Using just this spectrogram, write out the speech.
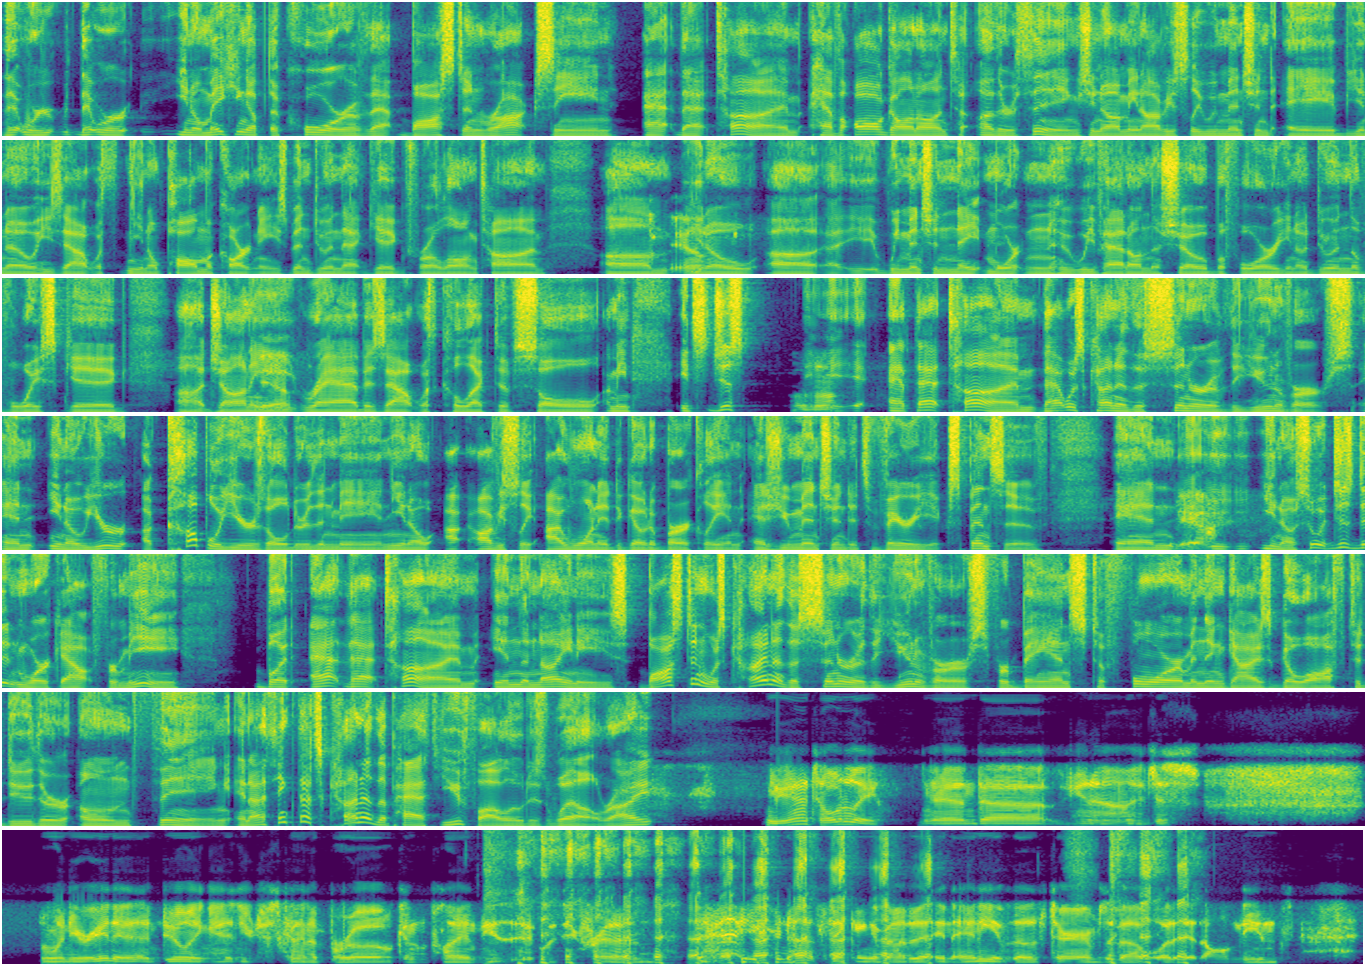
that were that were you know making up the core of that Boston rock scene at that time have all gone on to other things. You know, I mean, obviously we mentioned Abe, you know, he's out with, you know, Paul McCartney. He's been doing that gig for a long time. Um, yeah. You know, uh, we mentioned Nate Morton, who we've had on the show before, you know, doing the voice gig. Uh, Johnny yeah. Rabb is out with Collective Soul. I mean, it's just Mm-hmm. At that time, that was kind of the center of the universe. And, you know, you're a couple years older than me. And, you know, obviously I wanted to go to Berklee. And as you mentioned, it's very expensive. And, yeah. you know, so it just didn't work out for me. But at that time in the 90s, Boston was kind of the center of the universe for bands to form and then guys go off to do their own thing. And I think that's kind of the path you followed as well, right? Yeah, totally. And uh, you know, it just when you're in it and doing it, you're just kind of broke and playing music with your friends. you're not thinking about it in any of those terms about what it all means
